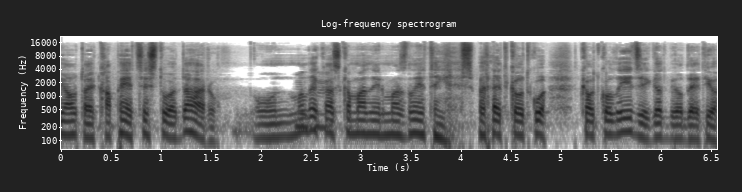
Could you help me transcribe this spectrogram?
jautāja, kāpēc es to daru. Un man mm -hmm. liekas, ka man ir mazliet, es varētu kaut ko, kaut ko līdzīgu atbildēt, jo,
